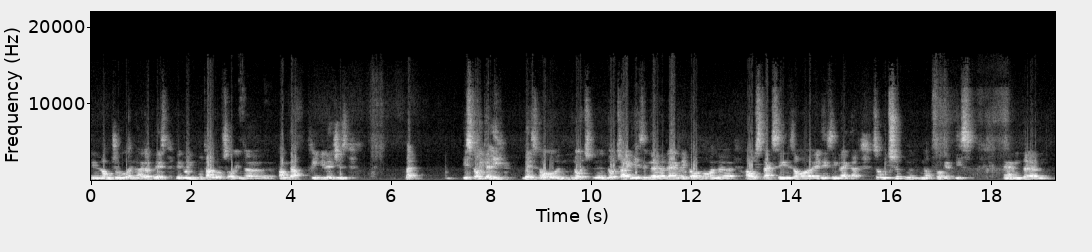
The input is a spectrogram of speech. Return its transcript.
in Longju and other places. They do in Bhutan also, in uh, Pangda, three villages. But historically, there's no, no, no Chinese in the land record or on the house taxes or anything like that. So we should not forget this. And um,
